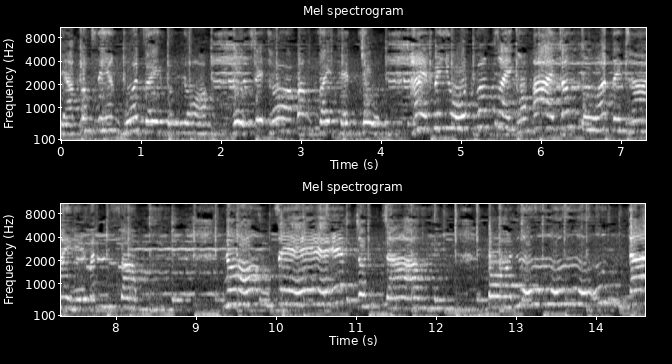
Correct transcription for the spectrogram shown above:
อยากลองเสียงหัวใจมึงนอกถูกใส่ท่อบังใจเจ็ดจุด ให้ประโยชน์บังใจของอ้ายตั้งตัวเต้นให้ให้มันซ้ำน้องเจ็บจนจำบ่ลืมได้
